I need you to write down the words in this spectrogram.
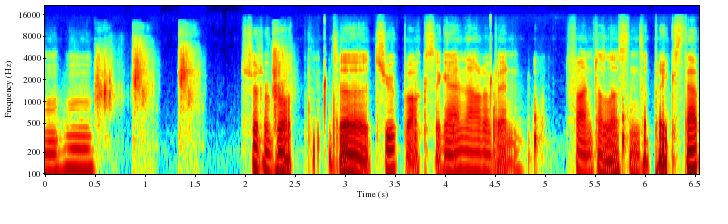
Mm-hmm. Should have brought the jukebox again. That would have been fun to listen to Pigstep.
